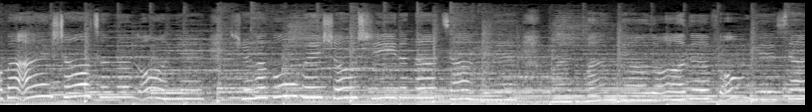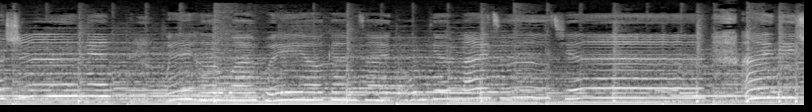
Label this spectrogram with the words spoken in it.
我把爱烧成了落叶，却换不回熟悉的那张脸。缓缓飘落的枫叶像思念，为何挽回要赶在冬天来之前？爱你穿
